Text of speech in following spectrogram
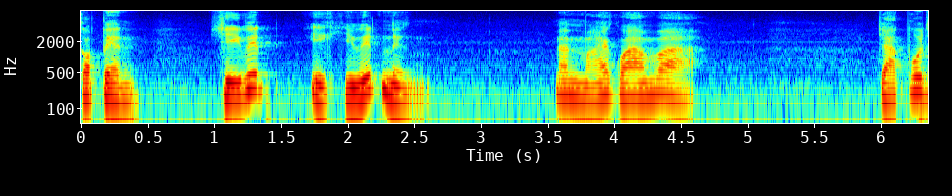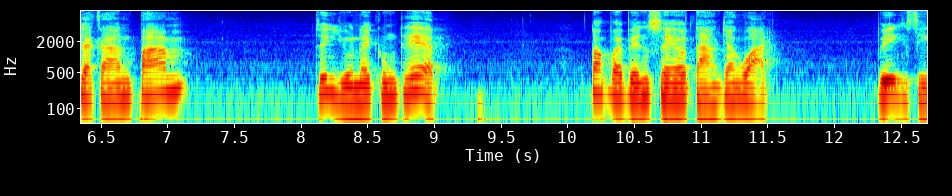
ก็เป็นชีวิตอีกชีวิตหนึ่ง นั่นหมายความว่า จากผู้จัดการปั๊มซึ่งอยู่ในกรุงเทพ ต้องไปเป็นเซลล์ต่างจังหวัด วิ่งสี่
